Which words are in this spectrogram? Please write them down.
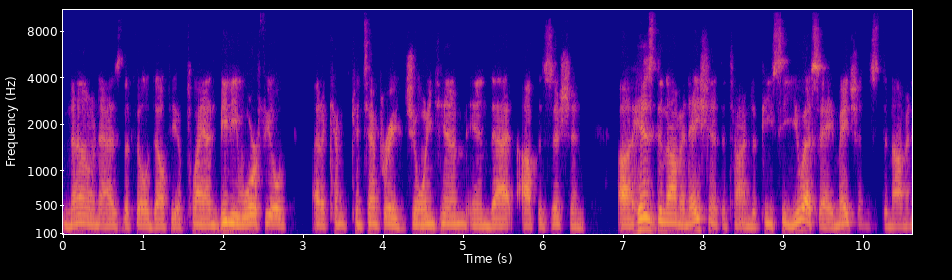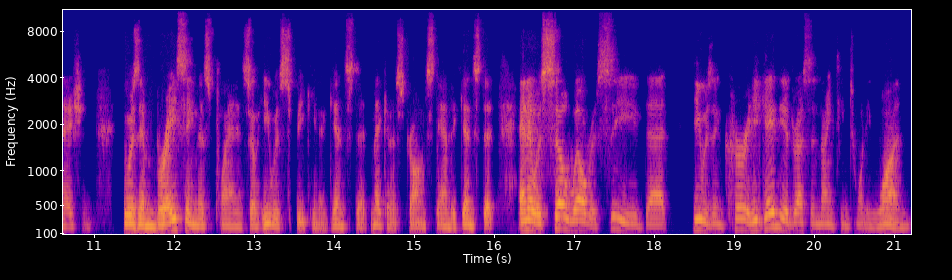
known as the Philadelphia Plan. B.B. Warfield, a com- contemporary, joined him in that opposition. Uh, his denomination at the time, the PCUSA, Machen's denomination, was embracing this plan. And so he was speaking against it, making a strong stand against it. And it was so well received that he was encouraged. He gave the address in 1921.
